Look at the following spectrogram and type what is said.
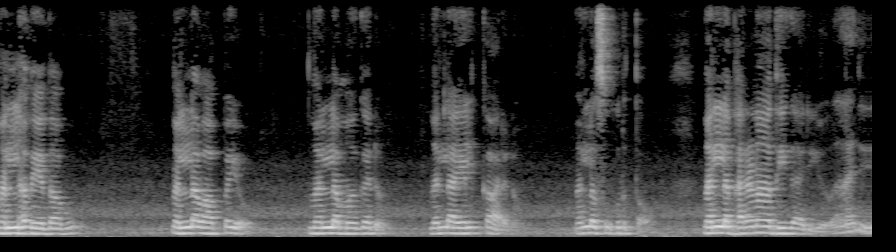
നല്ല നേതാവോ നല്ല വാപ്പയോ നല്ല മകനോ നല്ല അയൽക്കാരനോ നല്ല സുഹൃത്തോ നല്ല ഭരണാധികാരിയോ ആര്?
